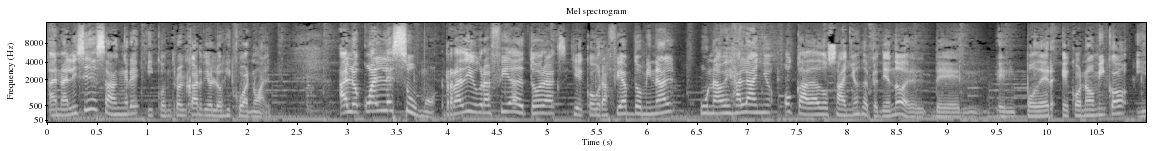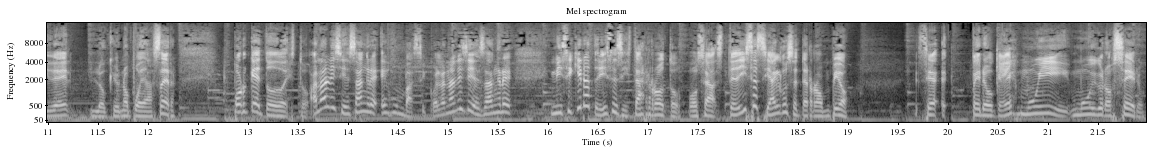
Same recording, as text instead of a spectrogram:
Análisis de sangre y control cardiológico anual. A lo cual le sumo radiografía de tórax y ecografía abdominal una vez al año o cada dos años, dependiendo del, del- el poder económico y de lo que uno puede hacer. ¿Por qué todo esto? Análisis de sangre es un básico. El análisis de sangre ni siquiera te dice si estás roto. O sea, te dice si algo se te rompió. Pero que es muy, muy grosero.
